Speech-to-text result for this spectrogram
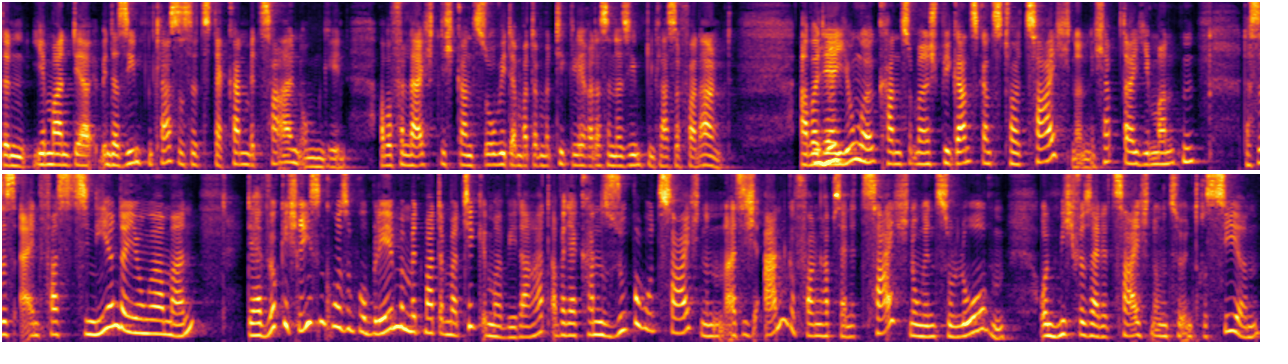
Denn jemand, der in der siebten Klasse sitzt, der kann mit Zahlen umgehen, aber vielleicht nicht ganz so, wie der Mathematiklehrer das in der siebten Klasse verlangt. Aber mhm. der Junge kann zum Beispiel ganz, ganz toll zeichnen. Ich habe da jemanden, das ist ein faszinierender junger Mann, der wirklich riesengroße Probleme mit Mathematik immer wieder hat, aber der kann super gut zeichnen. Und als ich angefangen habe, seine Zeichnungen zu loben und mich für seine Zeichnungen zu interessieren,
